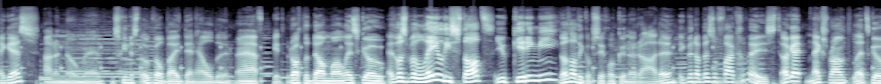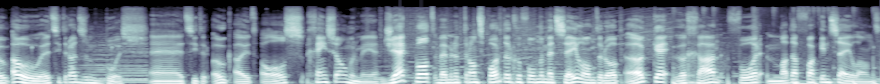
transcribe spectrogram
I guess. I don't know, man. Misschien is het ook wel bij Den Helder. Ah, fuck it. Rotterdam, man. Let's go. Het was bij Lelystad. Are you kidding me? Dat had ik op zich wel kunnen raden. Ik ben daar best wel vaak geweest. Oké, next round. Let's go. Oh, het ziet eruit als een bos. En het ziet er ook uit als geen zomer meer. Jackpot. We hebben een transporter gevonden met Zeeland erop. Oké, we gaan voor motherfucking Zeeland.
